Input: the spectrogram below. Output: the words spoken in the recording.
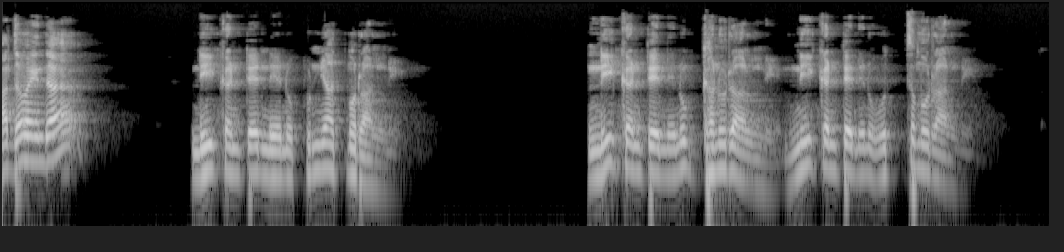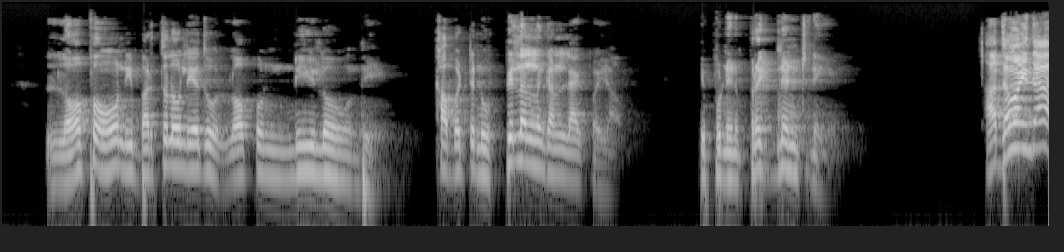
అర్థమైందా? నీకంటే నేను పుణ్యాత్మురాల్ని. నీకంటే నేను ఘనురాల్ని. నీకంటే నేను ఉత్తమురాల్ని. లోపం నీ భర్తలో లేదు లోపం నీలో ఉంది. కాబట్టి నువ్వు పిల్లల్ని కనలేకపోయావు. ఇప్పుడు నేను ప్రెగ్నెంట్ని. అర్థమైందా?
